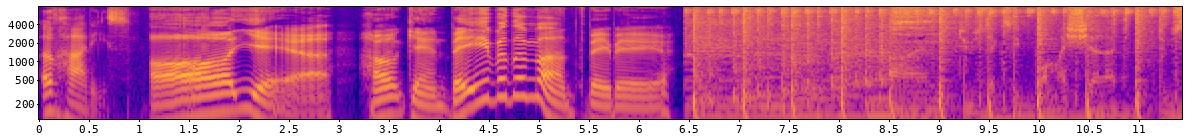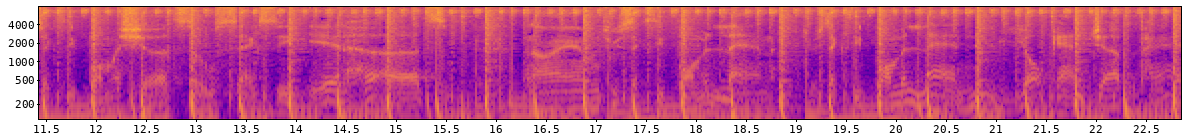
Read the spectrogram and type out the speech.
of hotties. Oh yeah. Hunk and babe of the month, baby. I'm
